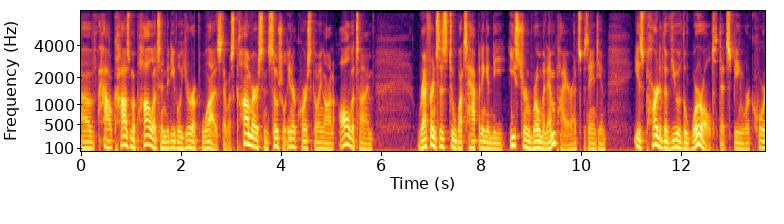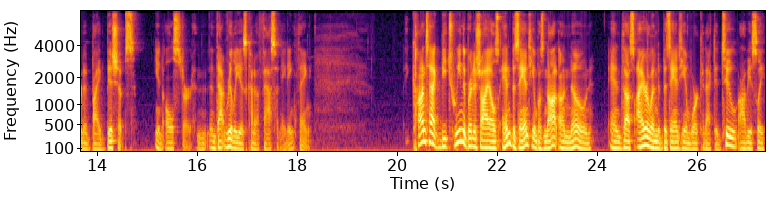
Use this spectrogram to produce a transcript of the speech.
of how cosmopolitan medieval Europe was. There was commerce and social intercourse going on all the time. References to what's happening in the Eastern Roman Empire, that's Byzantium, is part of the view of the world that's being recorded by bishops in Ulster. And, and that really is kind of a fascinating thing. Contact between the British Isles and Byzantium was not unknown, and thus Ireland and Byzantium were connected too, obviously.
